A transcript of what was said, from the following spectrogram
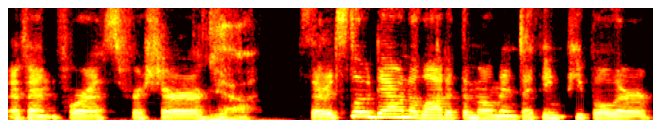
event for us for sure. Yeah. So it's slowed down a lot at the moment. I think people are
